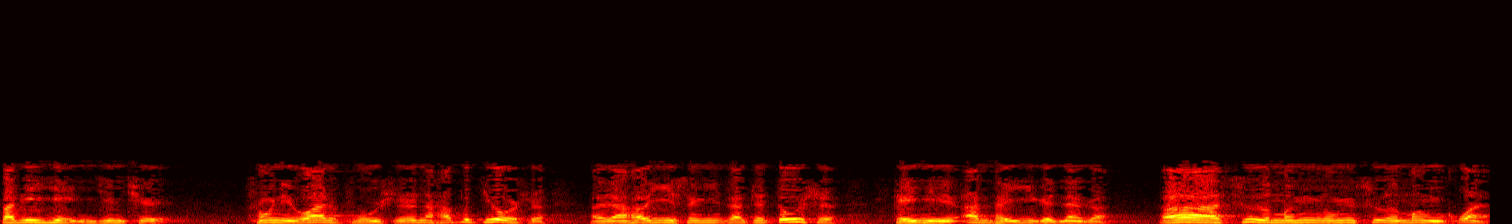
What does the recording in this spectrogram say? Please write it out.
把你引进去，从你挖的腐蚀，那还不就是？啊然后一生一世，这都是给你安排一个那个啊，似朦胧似梦幻，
